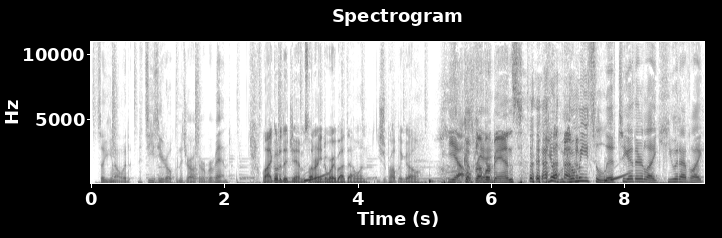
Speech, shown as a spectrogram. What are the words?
So you know it, it's easier to open a jar with a rubber band. Well, I go to the gym, so I don't need to worry about that one. You should probably go. Yeah, Because okay. rubber bands. You know, when we used to live together, like he would have like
